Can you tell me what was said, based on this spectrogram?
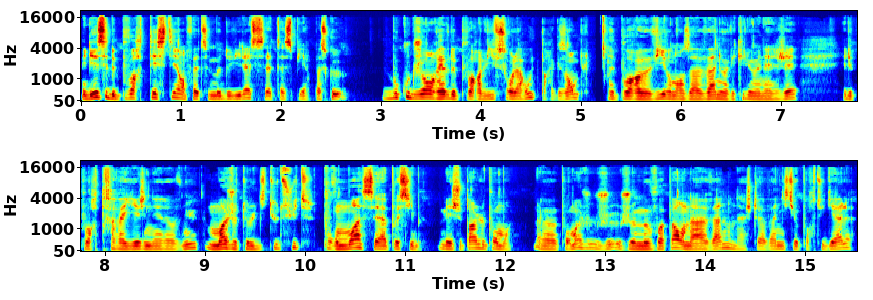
Mais l'idée, c'est de pouvoir tester en fait ce mode de vie-là si ça t'aspire, parce que beaucoup de gens rêvent de pouvoir vivre sur la route, par exemple, de pouvoir euh, vivre dans un van ou avec une ménager, et de pouvoir travailler, générer des revenus. Moi, je te le dis tout de suite, pour moi, c'est impossible. Mais je parle pour moi. Euh, pour moi, je, ne me vois pas. On a un van, on a acheté un van ici au Portugal,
